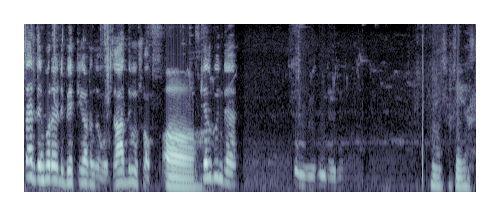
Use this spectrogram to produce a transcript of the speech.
চার দিন পরে এটি ব্যক্তি কাটান যাব যা দিব সব। ও। কেল কুইন্টা আচ্ছা, ঠিক আছে।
